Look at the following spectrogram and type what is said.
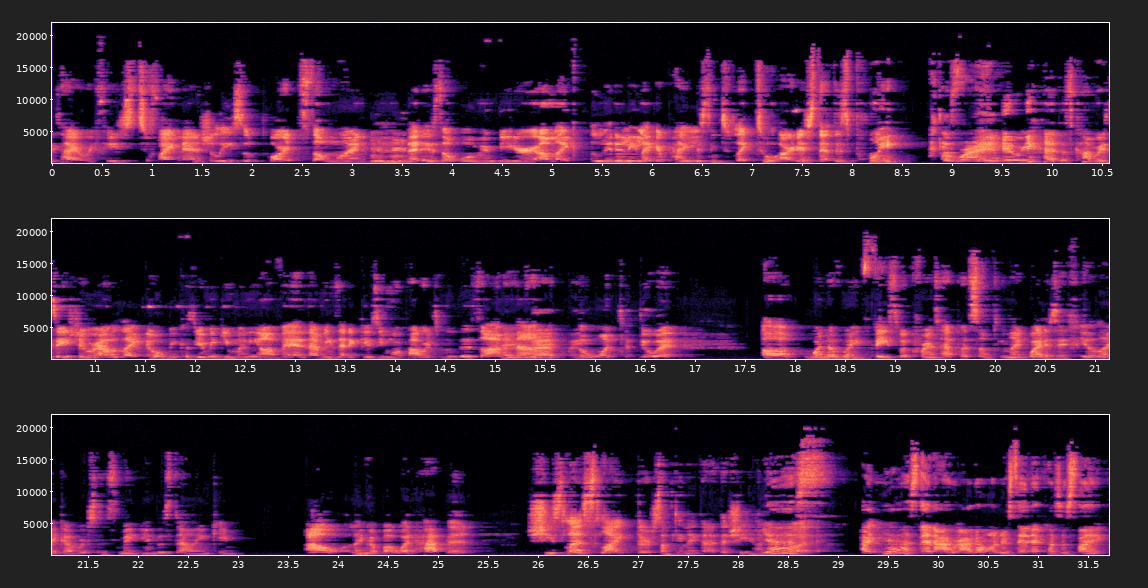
is I refuse to financially support someone Mhm. that is a woman beater. I'm like literally like you're probably listening to like two artists at this point. Right. And we had this conversation where I was like, no, because you're making money off it, and that means that it gives you more power to do this. So I'm not the one to do it. Uh, one of my Facebook friends had put something like, "Why does it feel like ever since Megan Thee Stallion came out, like Mhm. about what happened, she's less liked or something like that that she had Yes. put." I, yes, and I, I don't understand that because it's like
